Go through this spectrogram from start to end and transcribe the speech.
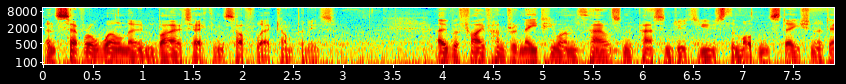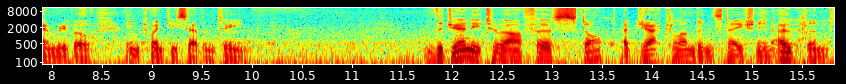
and several well known biotech and software companies. Over 581,000 passengers used the modern station at Emeryville in 2017. The journey to our first stop at Jack London Station in Oakland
